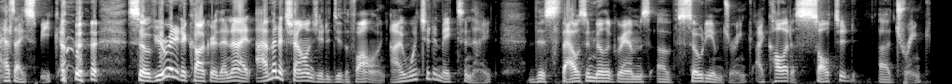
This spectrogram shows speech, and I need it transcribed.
as I speak. so if you're ready to conquer the night, I'm going to challenge you to do the following. I want you to make tonight this thousand milligrams of sodium drink. I call it a salted uh, drink.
